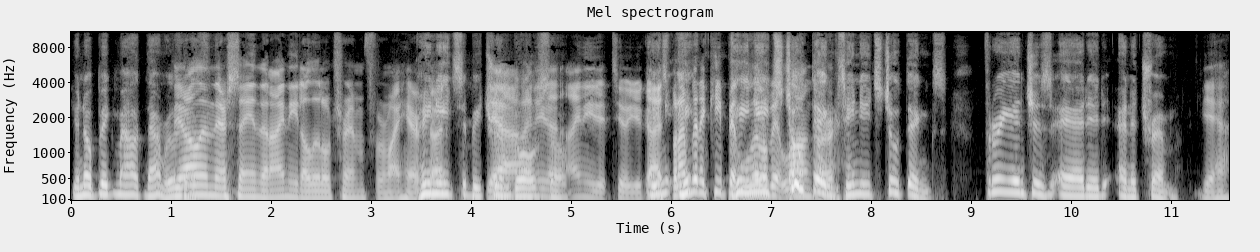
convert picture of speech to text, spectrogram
You know, Big Mouth. Now really. They're all in there saying that I need a little trim for my hair. he needs to be trimmed yeah, I need, also. it, I need it too, you guys. ne- but I'm going to keep it a he little needs bit two things. He needs two things: three inches added and a trim. Yeah.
